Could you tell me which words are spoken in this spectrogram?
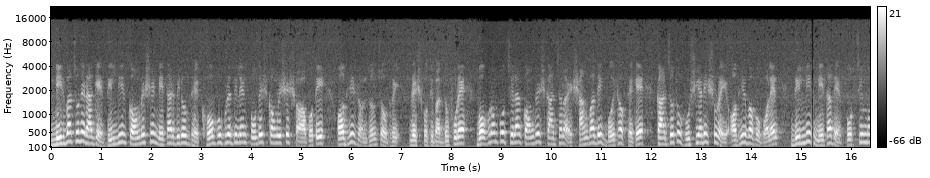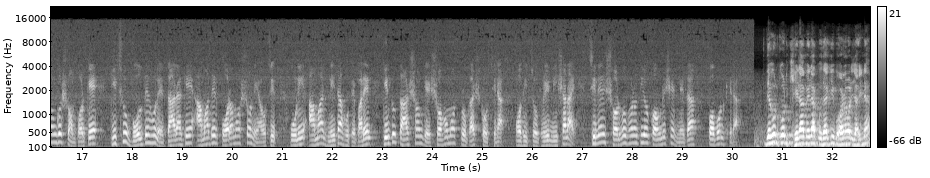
নির্বাচনের আগে দিল্লির কংগ্রেসের নেতার বিরুদ্ধে ক্ষোভ উগরে দিলেন প্রদেশ কংগ্রেসের সভাপতি অধীর রঞ্জন চৌধুরী। বৃহস্পতিবার দুপুরে বহরমপুর জেলা কংগ্রেস কার্যালয়ে সাংবাদিক বৈঠক থেকে কার্যত হুঁশিয়ারি সুরে অধীরবাবু বলেন, দিল্লির নেতাদের পশ্চিমবঙ্গ সম্পর্কে কিছু বলতে হলে তার আগে আমাদের পরামর্শ নেওয়া উচিত। উনি আমার নেতা হতে পারেন, কিন্তু তার সঙ্গে সহমত প্রকাশ করছি না। অধীর চৌধুরীর নিশানায় ছিলেন সর্বভারতীয় কংগ্রেসের নেতা পবন খেরা। দেখুন, কোন খেরা মেরা কোথায় কি বর্ণাবার জানি না।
